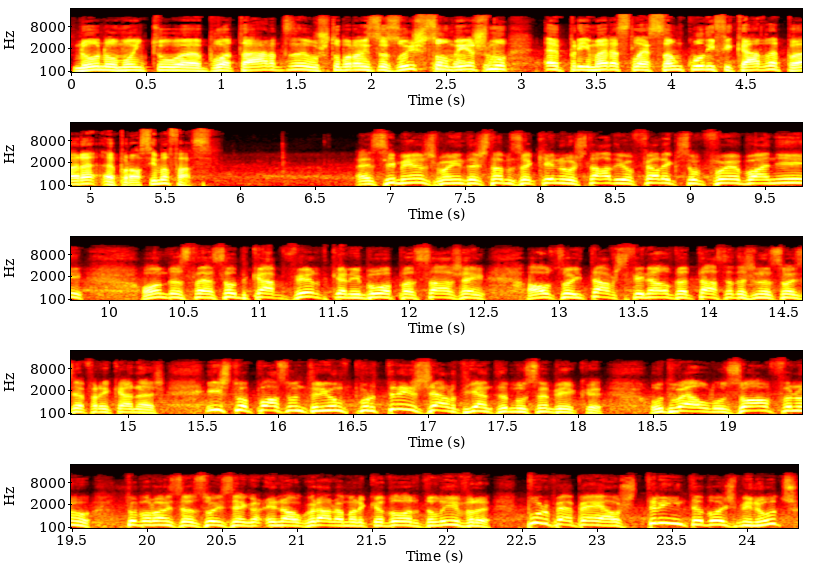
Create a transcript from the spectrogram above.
Nuno, muito uh, boa tarde. Os Tubarões Azuis são mesmo a primeira seleção qualificada para a próxima fase. Assim mesmo, ainda estamos aqui no estádio Félix Houphouët-Boigny, onde a seleção de Cabo Verde carimbou a passagem aos oitavos de final da Taça das Nações Africanas. Isto após um triunfo por 3-0 diante de Moçambique. O duelo lusófono, Tubarões Azuis inauguraram o marcador de livre por Bebé aos 32 minutos.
